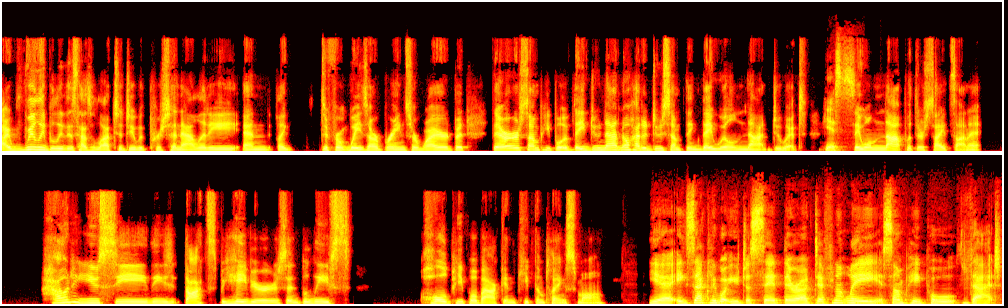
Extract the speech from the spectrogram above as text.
I really believe this has a lot to do with personality and like different ways our brains are wired but there are some people if they do not know how to do something they will not do it yes they will not put their sights on it how do you see these thoughts behaviors and beliefs hold people back and keep them playing small yeah, exactly what you just said. There are definitely some people that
